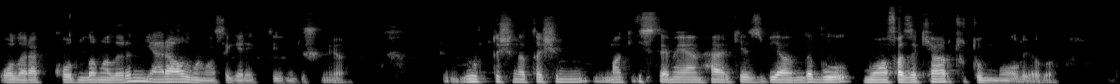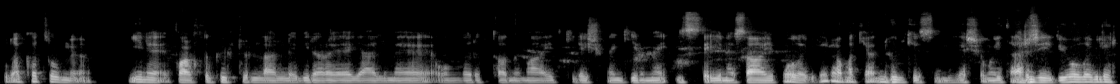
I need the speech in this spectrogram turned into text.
olarak kodlamaların yer almaması gerektiğini düşünüyorum. Yurt dışına taşınmak istemeyen herkes bir anda bu muhafazakar tutum mu oluyor bu? Buna katılmıyorum. Yine farklı kültürlerle bir araya gelme, onları tanıma, etkileşime girme isteğine sahip olabilir ama kendi ülkesinde yaşamayı tercih ediyor olabilir.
